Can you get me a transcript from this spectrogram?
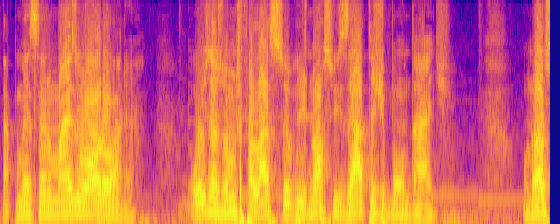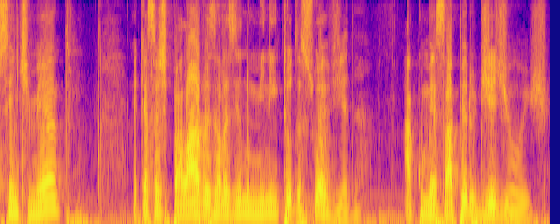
tá começando mais uma Aurora. Hoje nós vamos falar sobre os nossos atos de bondade. O nosso sentimento é que essas palavras elas iluminem toda a sua vida, a começar pelo dia de hoje.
